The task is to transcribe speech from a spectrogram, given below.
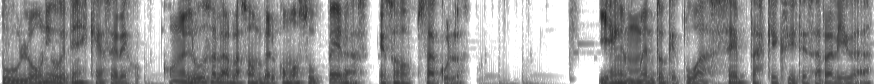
Tú lo único que tienes que hacer es, con el uso de la razón, ver cómo superas esos obstáculos. Y es en el momento que tú aceptas que existe esa realidad,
